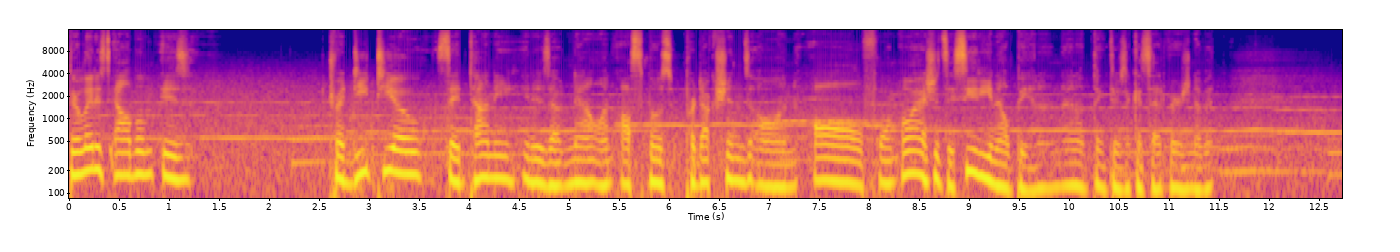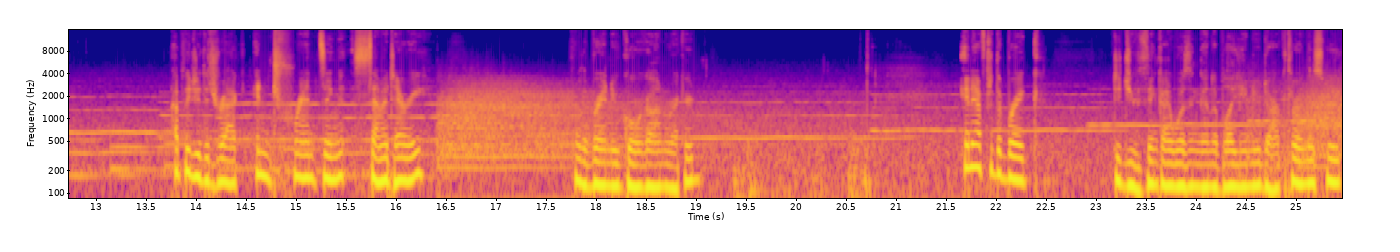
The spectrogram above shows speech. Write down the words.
Their latest album is Traditio Satani. It is out now on Osmose Productions on all form. Oh, I should say CD and LP. Don't, I don't think there's a cassette version of it. I played you the track Entrancing Cemetery from the brand new Gorgon record. And after the break, did you think I wasn't going to play you new Darkthrone this week?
